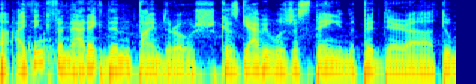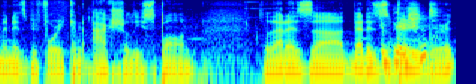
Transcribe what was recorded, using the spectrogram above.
Uh, I think Fnatic didn't time the Rosh because Gabbi was just staying in the pit there uh, two minutes before he can actually spawn. So that is uh, that is Impatient? very weird.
